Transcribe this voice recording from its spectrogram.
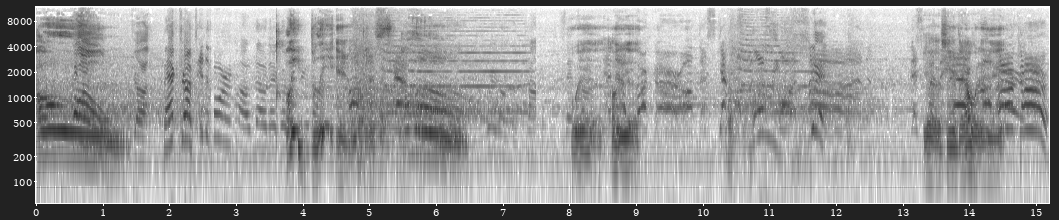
Oh. Oh, God. Backdropped into the horn. Oh no, there goes Oh, he bleeding. Oh. Well, oh yeah. Parker the steps. Holy shit. Yeah, same thing I would have did. Parker.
